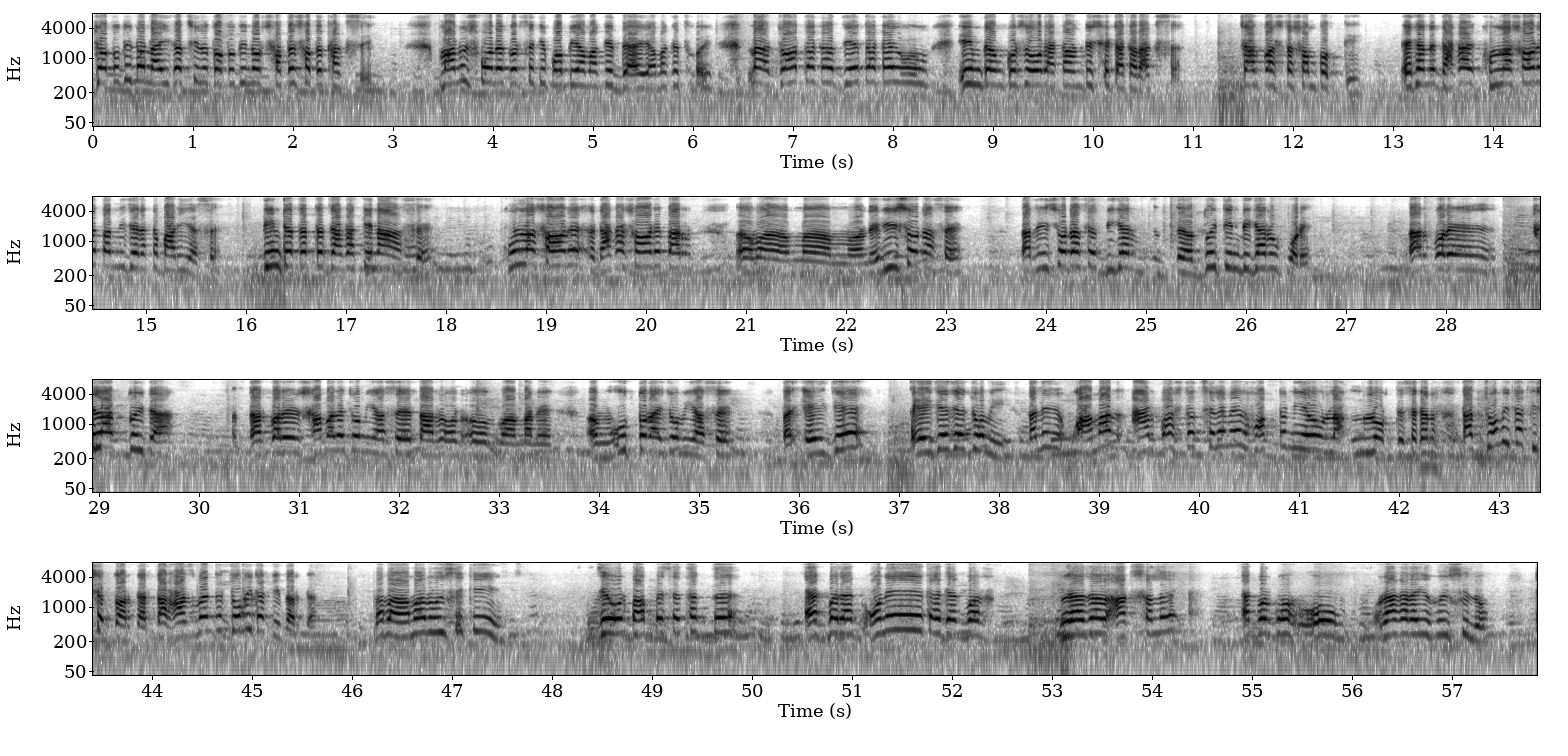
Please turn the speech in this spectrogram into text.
যতদিন ও নায়িকা ছিল, ততদিন ওর সাথে সাথে থাকছি। মানুষ মনে করছে কি, পপি আমাকে দেয়, আমাকে থই। না, য টাকা, যে টাকায় ও ইনকাম করছে, ওর অ্যাকাউন্টে সে টাকা রাখছে। চার পাঁচটা সম্পত্তি। এখানে ঢাকায় খুলনা শহরে তার নিজের একটা বাড়ি আছে। তিনটা চারটা জায়গা কেনা আছে। খুলনা শহরে, ঢাকা শহরে তার রিসোর্ট আছে। তার রিসোর্ট আছে বিঘার, দুই তিন বিঘার উপরে। তারপরে ফ্ল্যাট দুইটা। তারপরে সাভারে জমি আছে, তার মানে উত্তরায় জমি আছে। তা এই যে এই যে যে জমি, তাহলে আমার আর পাঁচটা ছেলে মেয়ের হকটা নিয়ে লড়তেছে কেন? তার জমিটা কিসের দরকার? তার হাজবেন্ডের জমিটা কি দরকার? বাবা, আমার হয়েছে কি, যে ওর বাপ বেঁচে থাকতে একবার এক, অনেক এক একবার দুই হাজার আট সালে একবার ও রাগারাগি হয়েছিল।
